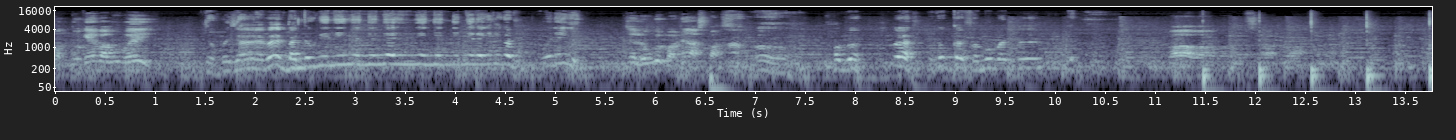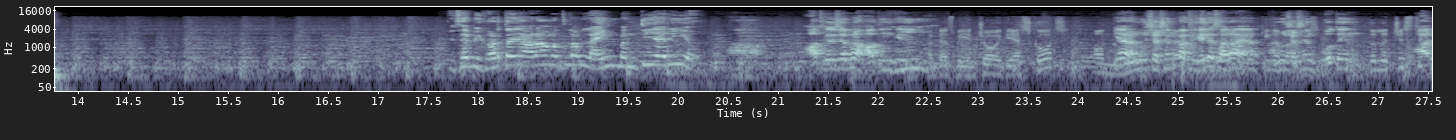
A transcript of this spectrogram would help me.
बंदूकें हैं बाबू भाई जो बजा है भाई बंदूक नहीं नहीं नहीं नहीं नहीं नहीं नहीं नहीं तो वो नहीं अच्छा लोग भी बैठे आसपास हाँ ओह अब अब कल समूह बंद वाह वाह वाह इसे बिखरता जा रहा मतलब लाइन बनती जा रही है। हाँ। हाथ कैसे चल रहा हाथ उनके and as we enjoy the escort on the यार अनुशासन का खेल है सारा यार। अनुशासन बहुत है। the logistical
